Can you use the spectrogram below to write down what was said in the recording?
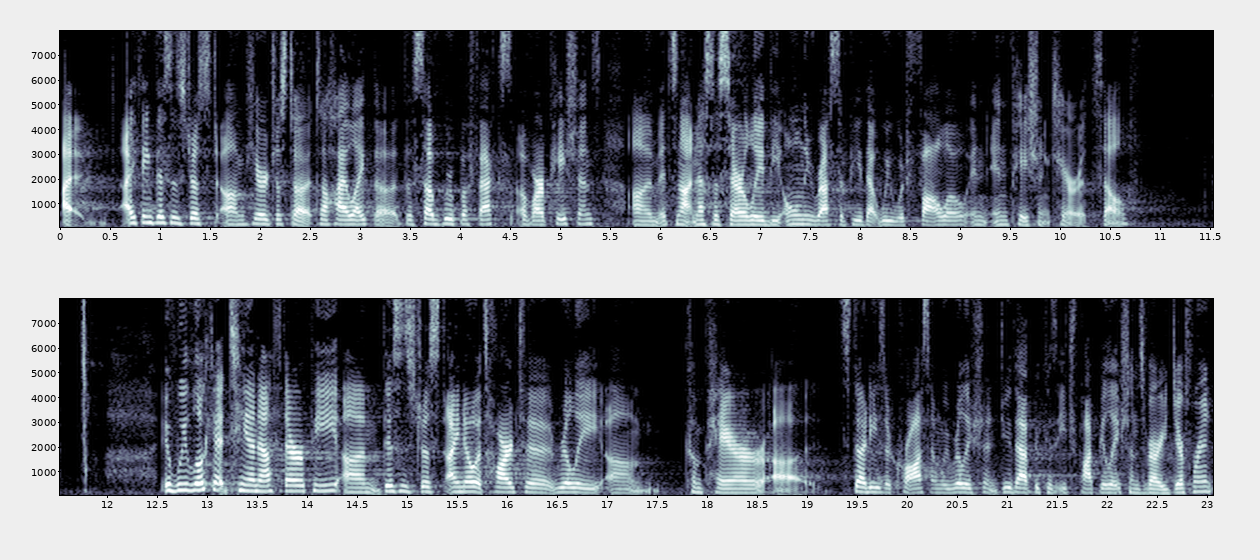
I, I think this is just um, here just to, to, highlight the, the subgroup effects of our patients. Um, it's not necessarily the only recipe that we would follow in inpatient care itself. If we look at TNF therapy, um, this is just, I know it's hard to really um, compare uh, studies across, and we really shouldn't do that because each population is very different.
